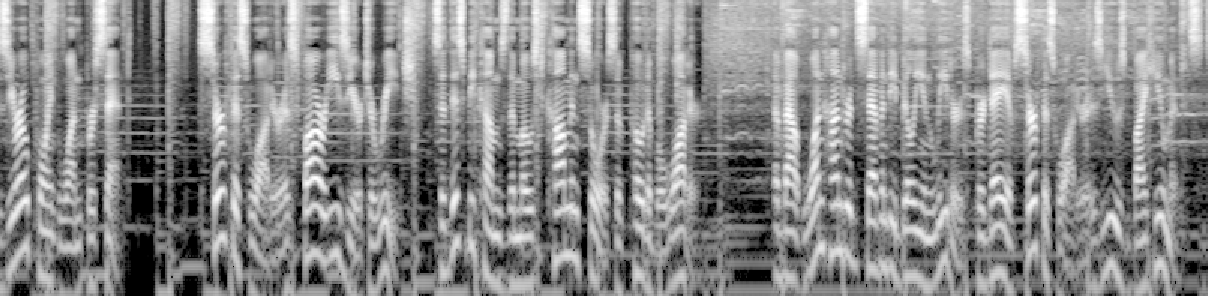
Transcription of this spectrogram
0.1%. Surface water is far easier to reach, so this becomes the most common source of potable water. About 170 billion liters per day of surface water is used by humans.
